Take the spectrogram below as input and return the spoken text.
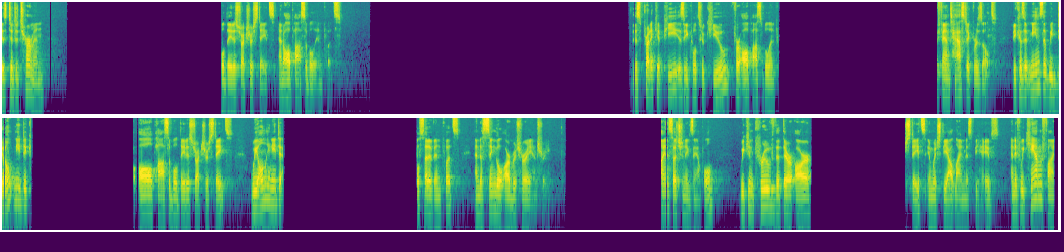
is to determine all data structure states and all possible inputs. This predicate P is equal to Q for all possible inputs. A fantastic result because it means that we don't need to all possible data structure states. We only need to set of inputs and a single arbitrary entry. Find such an example, we can prove that there are states in which the outline misbehaves, and if we can find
